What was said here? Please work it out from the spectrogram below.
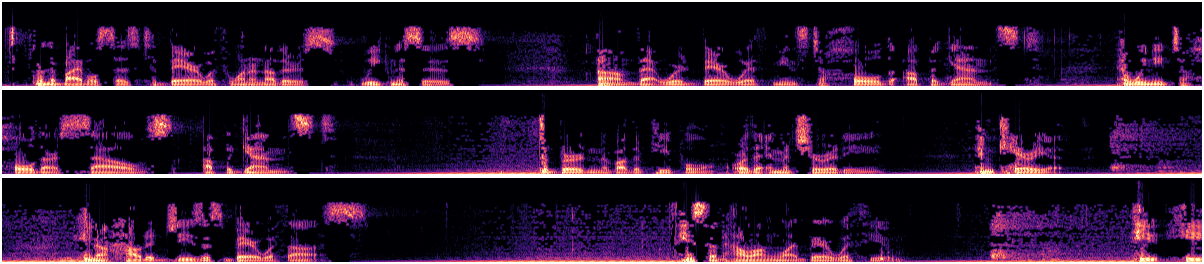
when the Bible says to bear with one another's weaknesses, um, that word bear with means to hold up against. And we need to hold ourselves up against the burden of other people or the immaturity and carry it. You know, how did Jesus bear with us? He said, How long will I bear with you? He, he,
